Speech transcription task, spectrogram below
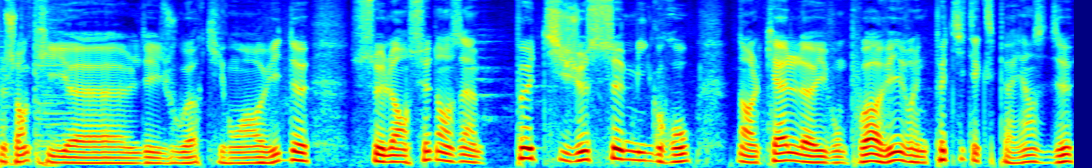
gens qui, euh, des joueurs qui ont envie de se lancer dans un petit jeu semi-gros dans lequel euh, ils vont pouvoir vivre une petite expérience de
